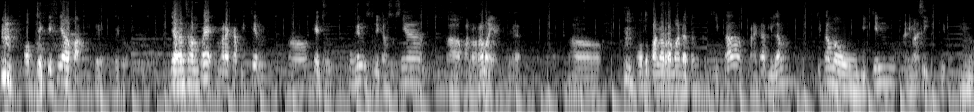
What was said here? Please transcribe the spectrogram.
objektifnya apa Oke. gitu. Jangan sampai mereka pikir uh, kayak mungkin studi kasusnya uh, panorama ya. Ya. Uh, waktu panorama datang ke kita, mereka bilang kita mau bikin animasi gitu. Hmm.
